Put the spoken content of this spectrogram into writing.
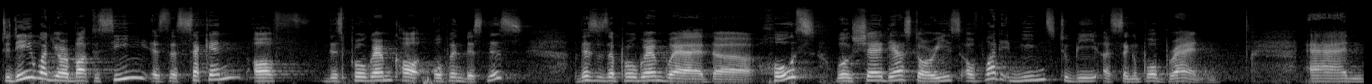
Today, what you're about to see is the second of this program called Open Business. This is a program where the hosts will share their stories of what it means to be a Singapore brand. And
